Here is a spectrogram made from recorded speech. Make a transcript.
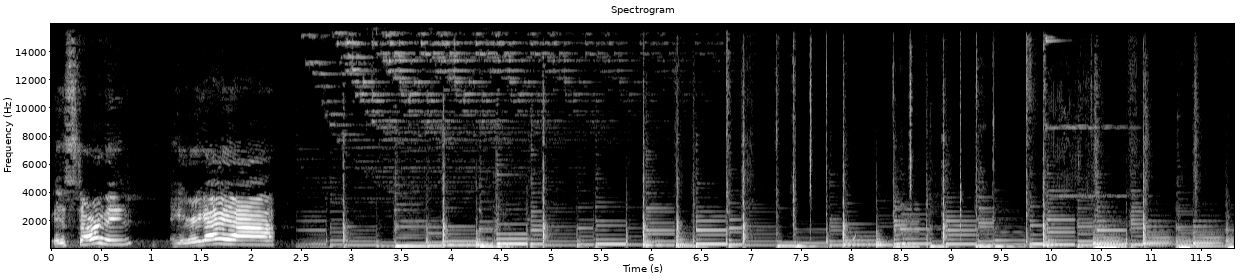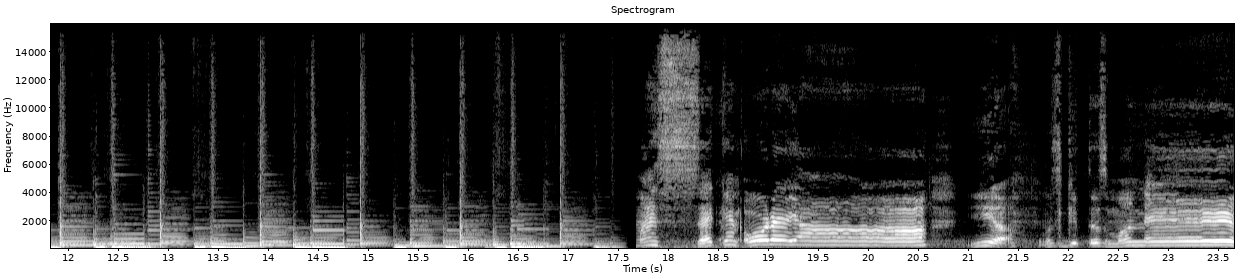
it's starting. Here we go, y'all. Second order, y'all. Yeah, let's get this money.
